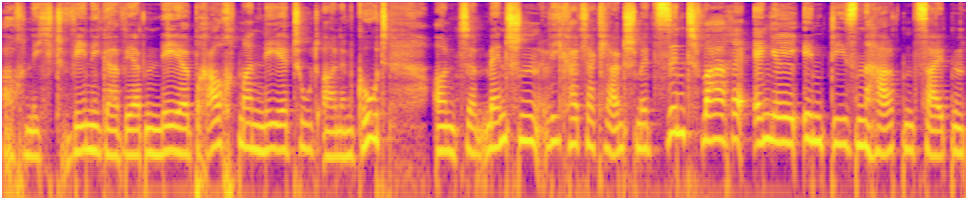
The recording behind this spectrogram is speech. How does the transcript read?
auch nicht weniger werden. Nähe braucht man, Nähe tut einem gut. Und äh, Menschen wie Katja Kleinschmidt sind wahre Engel in diesen harten Zeiten.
